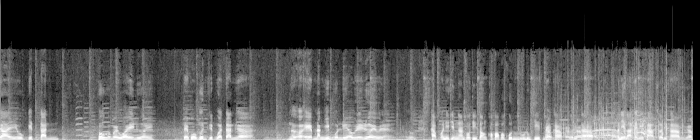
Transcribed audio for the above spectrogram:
ได้หกเจ็ดตันเพราะไม่ไหวเหนื่อย แต่พอขึ้นสิบกว่าตันก็แอบนั่งยิ้มคนเดียวไปเรื่อยๆไปนะครับ วันนี้ทีมงานโฟทีต้องขอขอบพระคุณลุงลุงจี๊ดมากครับครับสวัสดีครับครับ วันนี้ลาแค่นี้ครับ สวัสดีครับครับ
